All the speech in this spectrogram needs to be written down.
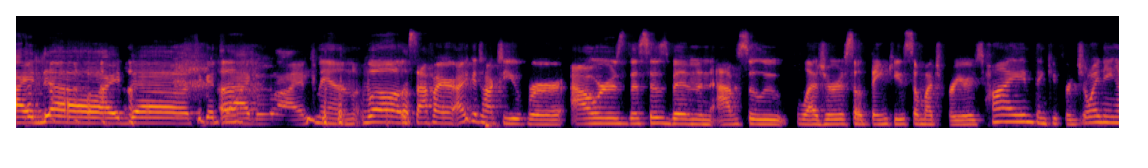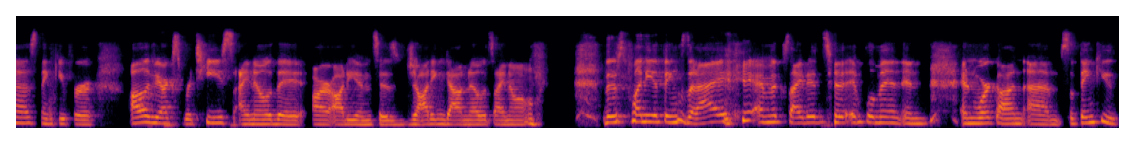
I know, I know. It's a good tagline, uh, man. Well, Sapphire, I could talk to you for hours. This has been an absolute pleasure. So thank you so much for your time. Thank you for joining us. Thank you for all of your expertise. I know that our audience is jotting down notes. I know there's plenty of things that I am excited to implement and and work on. Um, so thank you,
